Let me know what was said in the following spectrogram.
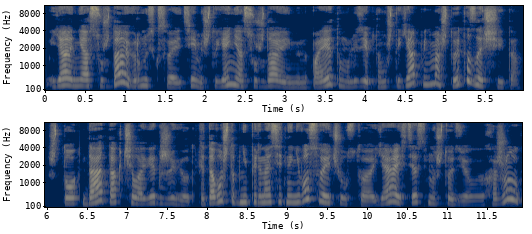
я не осуждаю, вернусь к своей теме, что я не осуждаю именно поэтому людей, потому что я понимаю, что это защита, что да, так человек живет. Для того, чтобы не переносить на него свои чувства, я, естественно, что делаю? Хожу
